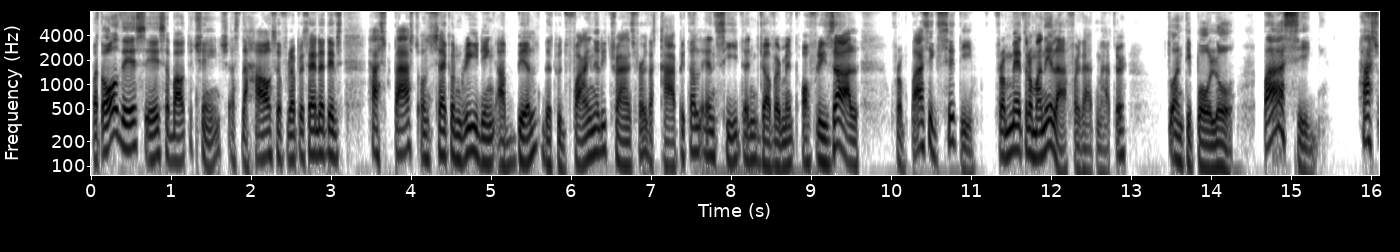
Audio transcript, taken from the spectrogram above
But all this is about to change as the House of Representatives has passed on second reading a bill that would finally transfer the capital and seat and government of Rizal from Pasig City, from Metro Manila for that matter, to Antipolo. Pasig has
